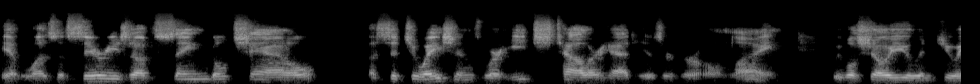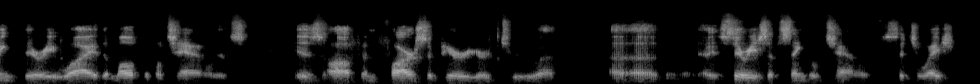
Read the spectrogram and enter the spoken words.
It was a series of single channel uh, situations where each teller had his or her own line we will show you in queuing theory why the multiple channel is, is often far superior to uh, a series of single channel situations.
